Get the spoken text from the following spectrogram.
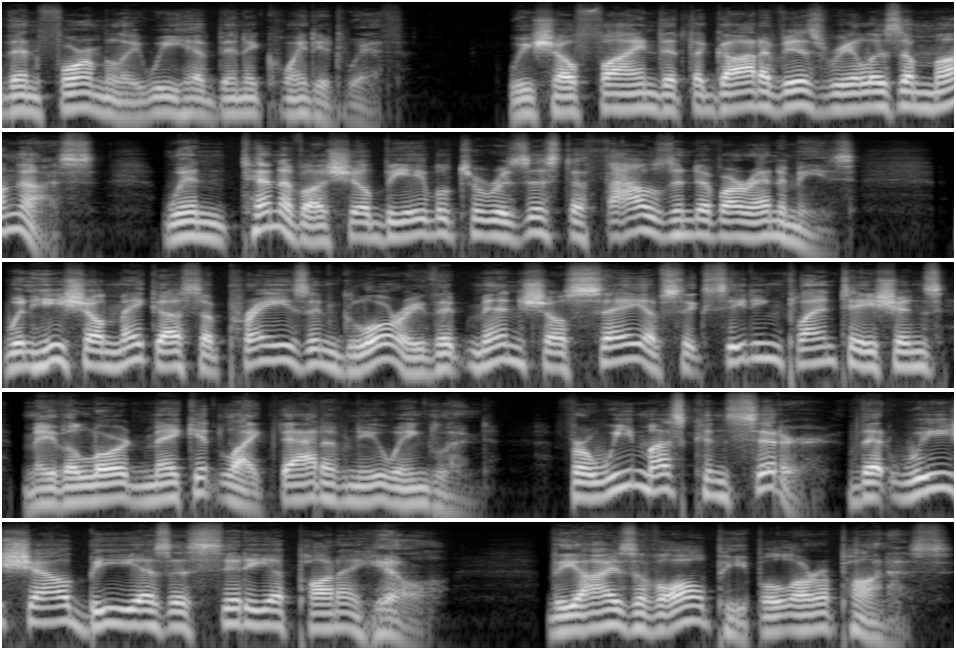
than formerly we have been acquainted with. We shall find that the God of Israel is among us, when ten of us shall be able to resist a thousand of our enemies, when he shall make us a praise and glory that men shall say of succeeding plantations, May the Lord make it like that of New England. For we must consider that we shall be as a city upon a hill. The eyes of all people are upon us.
